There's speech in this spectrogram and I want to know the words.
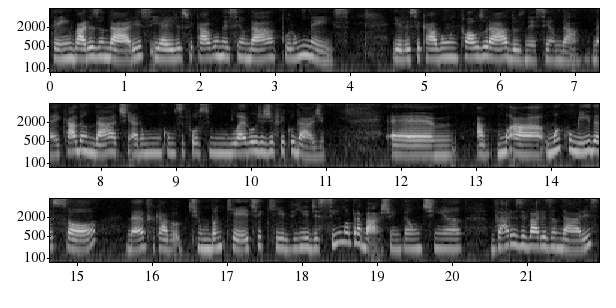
tem vários andares e aí eles ficavam nesse andar por um mês e eles ficavam enclausurados nesse andar, né? E cada andar era um, como se fosse um level de dificuldade. É, a, a, uma comida só, né? Ficava, tinha um banquete que vinha de cima para baixo, então tinha vários e vários andares.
